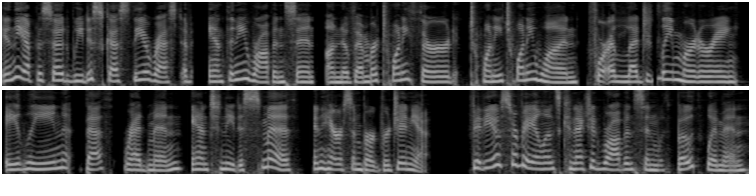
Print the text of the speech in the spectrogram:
In the episode, we discussed the arrest of Anthony Robinson on November 23, 2021, for allegedly murdering Aileen Beth Redman and Tanita Smith in Harrisonburg, Virginia. Video surveillance connected Robinson with both women,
